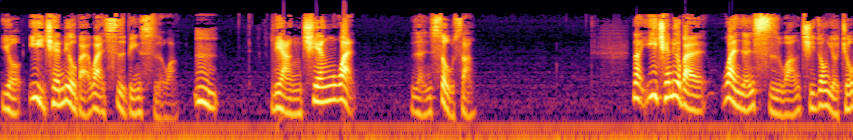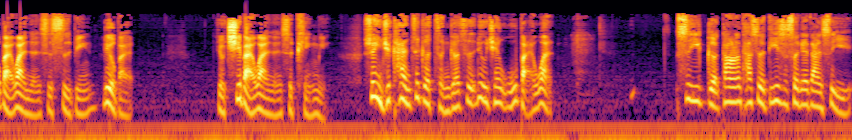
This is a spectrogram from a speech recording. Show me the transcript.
有一千六百万士兵死亡，嗯两千万人受伤。那一千六百万人死亡，其中有九百万人是士兵，六百有七百万人是平民。所以你去看这个整个是六千五百万，是一个当然它是第一次世界大战是以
